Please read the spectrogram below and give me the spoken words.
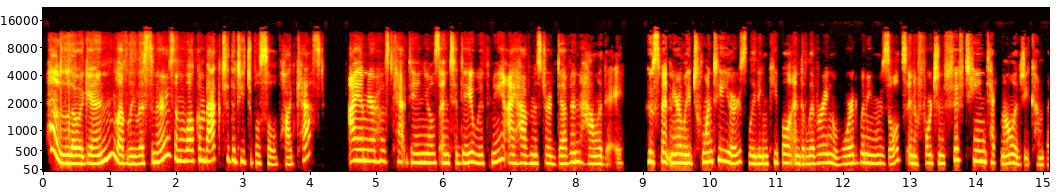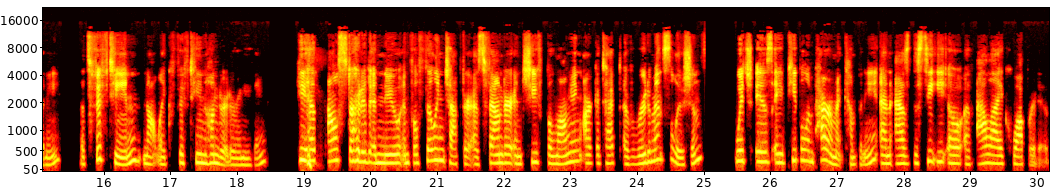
Hello again, lovely listeners, and welcome back to the Teachable Soul podcast. I am your host, Kat Daniels, and today with me I have Mr. Devin Halliday, who spent nearly 20 years leading people and delivering award winning results in a Fortune 15 technology company. That's 15, not like 1500 or anything. He has now started a new and fulfilling chapter as founder and chief belonging architect of Rudiment Solutions, which is a people empowerment company, and as the CEO of Ally Cooperative.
